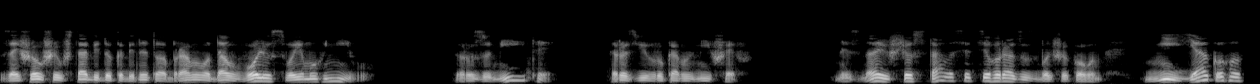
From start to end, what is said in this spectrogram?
зайшовши в штабі до кабінету Абрамова, дав волю своєму гніву. Розумієте? розвів руками мій шеф. Не знаю, що сталося цього разу з Большаковим. Ніякого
